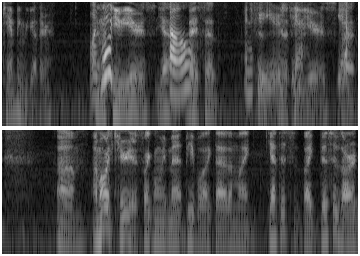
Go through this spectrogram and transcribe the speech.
camping together Was it? in a few years. Yeah, Oh, they said in a few years. in a few Yeah. years. Yeah. But um, I'm always curious. Like when we've met people like that, I'm like, yeah, this like this is our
